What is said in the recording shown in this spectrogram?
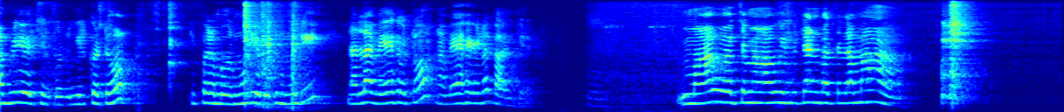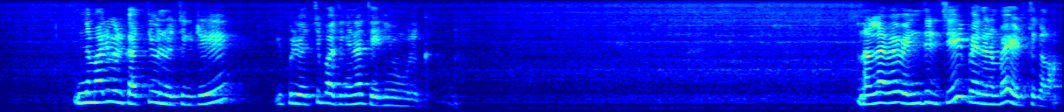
அப்படியே வச்சுருக்கட்டும். இருக்கட்டும். இப்போ நம்ம ஒரு மூடியை போட்டு மூடி நல்லா வேகட்டும். நான் வேகையில் காமிக்கிறேன். மாவு வச்ச மாவு இருந்துட்டான்னு பார்த்துலாமா இந்த மாதிரி ஒரு கத்தி ஒன்று வச்சுக்கிட்டு இப்படி வச்சு பார்த்தீங்கன்னா தெரியும் உங்களுக்கு. நல்லாவே வெந்துருச்சு. இப்போ இதை நம்ம எடுத்துக்கலாம்.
